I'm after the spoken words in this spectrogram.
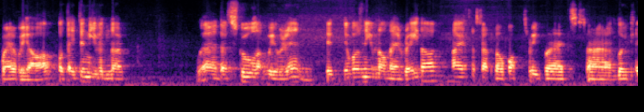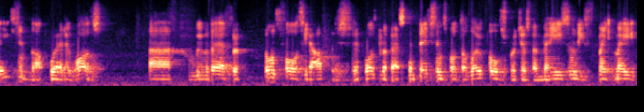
where we are, but they didn't even know uh, the school that we were in, it, it wasn't even on their radar. I had to send them a three words uh, location of where it was. Uh, we were there for about 40 hours. It wasn't the best conditions, but the locals were just amazing. They made, made,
